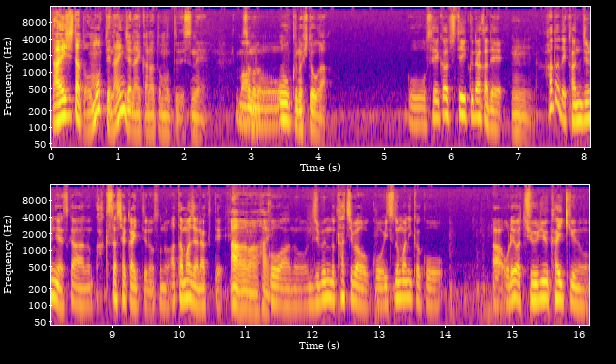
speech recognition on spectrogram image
大事だと思ってないんじゃないかなと思ってですね、まああの多くの人が、こう生活していく中でうん、肌で感じるんじゃないですか？あの格差社会っていうのをその頭じゃなくて、ああはい。こうあの自分の立場をこういつの間にかこうあ俺は中流階級の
